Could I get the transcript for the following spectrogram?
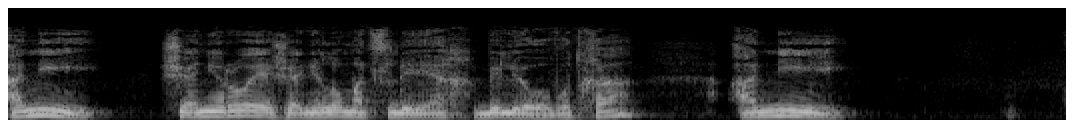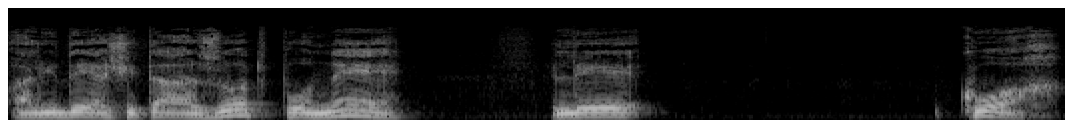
אני, שאני רואה שאני לא מצליח בלאהוב אותך, אני על ידי השיטה הזאת פונה לכוח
